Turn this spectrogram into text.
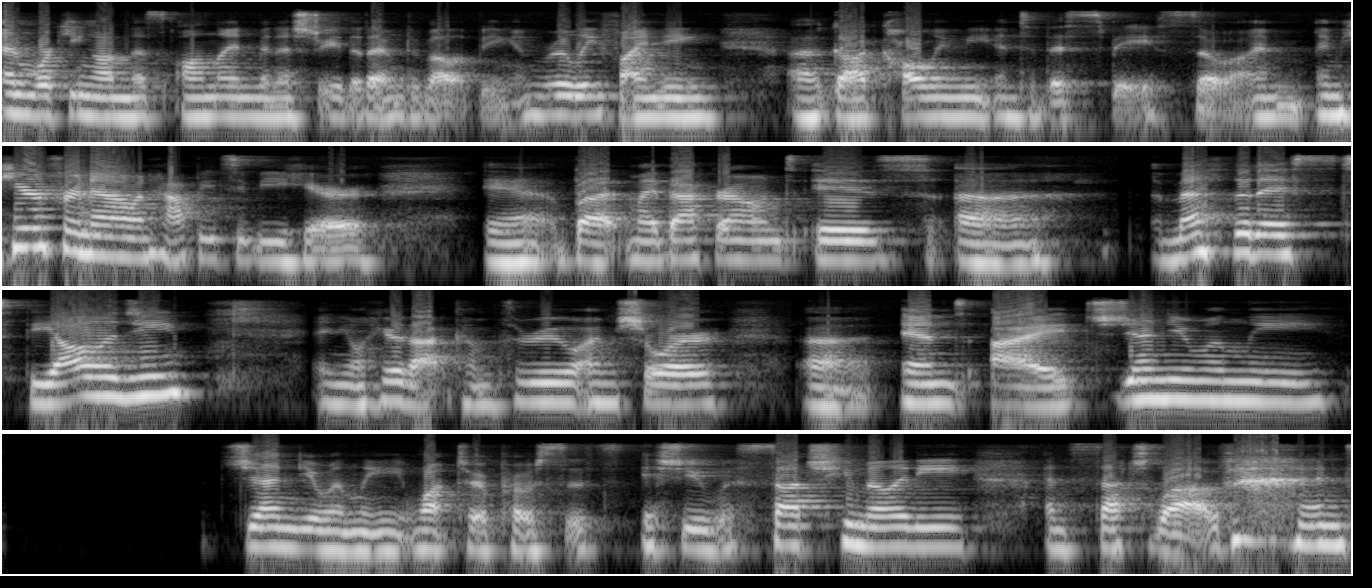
and working on this online ministry that I'm developing and really finding uh, God calling me into this space. So I'm, I'm here for now and happy to be here. And, but my background is uh, Methodist theology, and you'll hear that come through, I'm sure. Uh, and I genuinely genuinely want to approach this issue with such humility and such love. And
